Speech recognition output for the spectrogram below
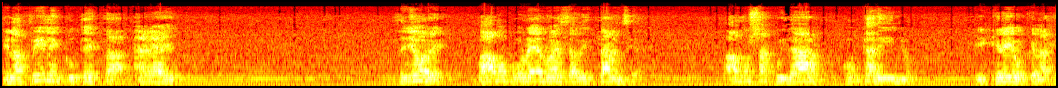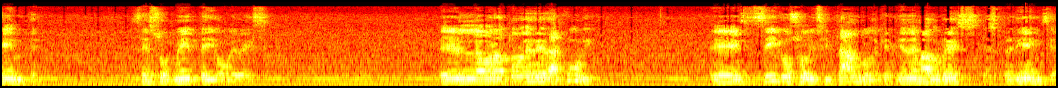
en la fila en que usted está, haga esto. Señores, vamos a ponernos a esa distancia. Vamos a cuidarnos con cariño y creo que la gente se somete y obedece. El laboratorio de Dacuri eh, sigo solicitando de que tiene madurez, experiencia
